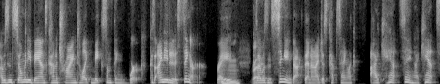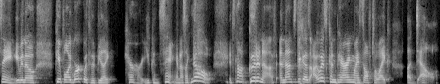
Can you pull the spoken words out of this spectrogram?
i was in so many bands kind of trying to like make something work because i needed a singer right mm-hmm because right. I wasn't singing back then. And I just kept saying, like, I can't sing, I can't sing, even though people I'd work with would be like, Kaerhart, you can sing. And I was like, no, it's not good enough. And that's because I was comparing myself to like Adele,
